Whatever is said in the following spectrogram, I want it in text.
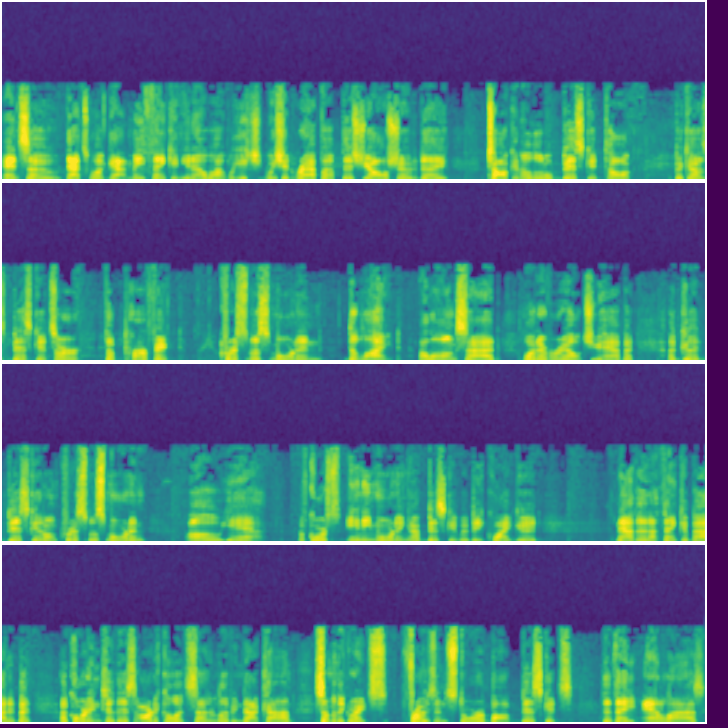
And so that's what got me thinking, you know what, we, sh- we should wrap up this y'all show today talking a little biscuit talk because biscuits are the perfect Christmas morning delight alongside whatever else you have. But a good biscuit on Christmas morning, oh, yeah. Of course, any morning a biscuit would be quite good now that I think about it. But according to this article at southernliving.com, some of the great frozen store bought biscuits that they analyze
